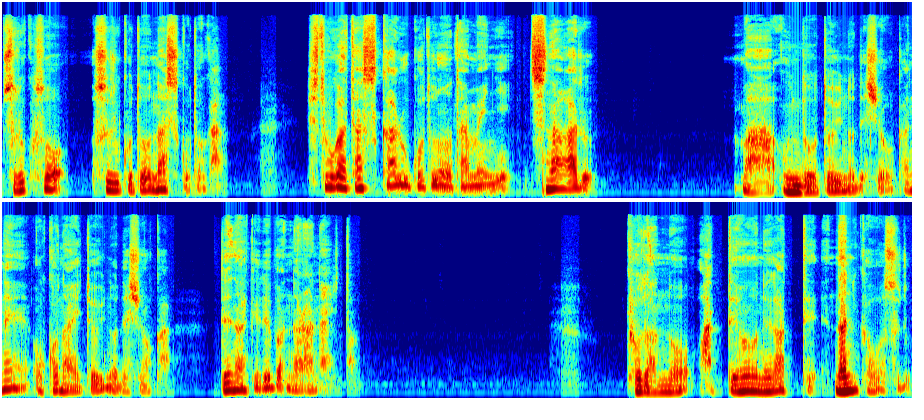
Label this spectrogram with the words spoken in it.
それこそすることなすことが人が助かることのためにつながるまあ運動というのでしょうかね行いというのでしょうかでなければならないと。教団の発展を願って何かをする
